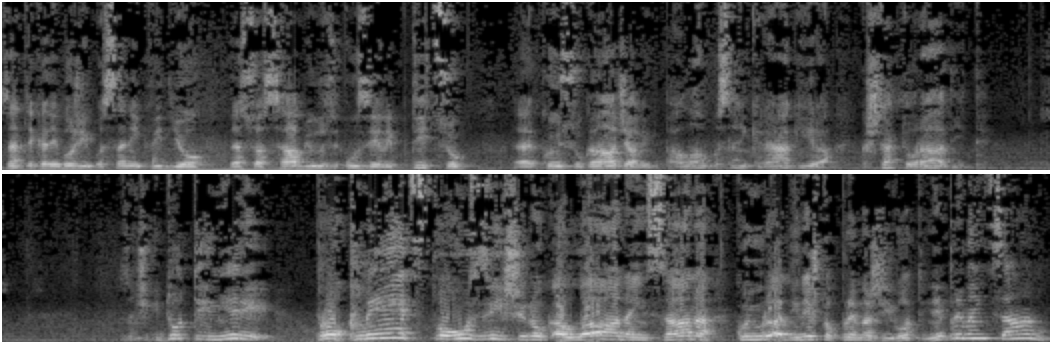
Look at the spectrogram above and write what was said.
Znate kad je Boži poslanik vidio da su asabi uzeli pticu e, koju su gađali, pa Allah poslanik reagira, šta to radite? Znači, do te mjere prokletstvo uzvišenog Allaha na insana koji uradi nešto prema životu, ne prema insanu.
